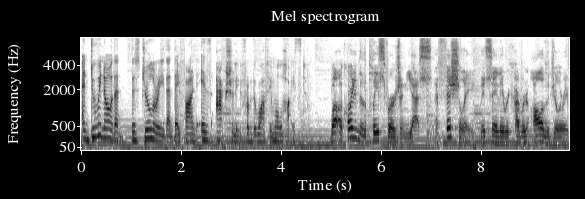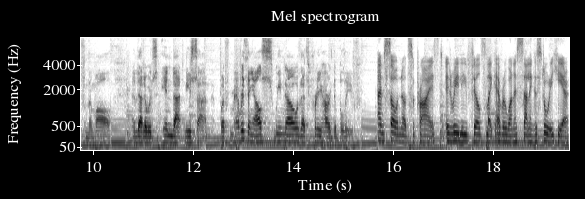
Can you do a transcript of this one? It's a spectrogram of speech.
And do we know that this jewelry that they find is actually from the Wafi Mall heist? Well, according to the police version, yes. Officially, they say they recovered all of the jewelry from the mall and that it was in that Nissan. But from everything else we know, that's pretty hard to believe. I'm so not surprised. It really feels like everyone is selling a story here.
